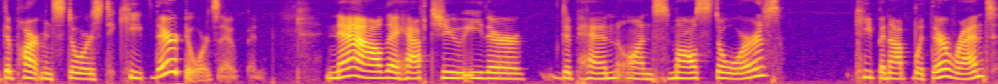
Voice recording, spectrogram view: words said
department stores to keep their doors open. Now they have to either depend on small stores keeping up with their rent,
